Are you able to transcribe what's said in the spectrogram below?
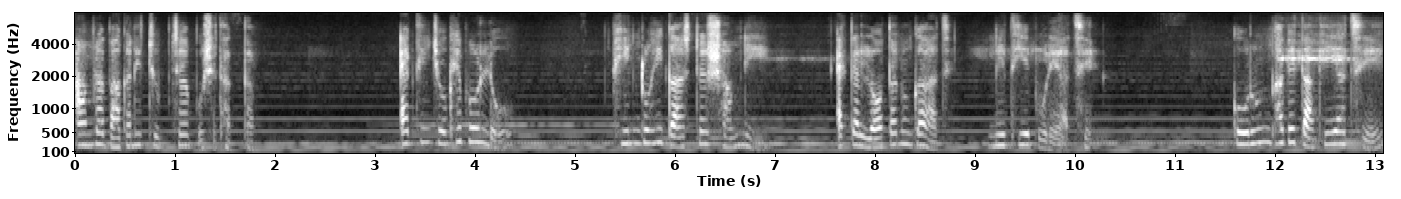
আমরা বাগানে চুপচাপ বসে থাকতাম। একদিন চোখে পড়ল ভিনগ্রহী গাছটার সামনে একটা লতানো গাছ নেতিয়ে পড়ে আছে। করুণভাবে তাকিয়ে আছে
